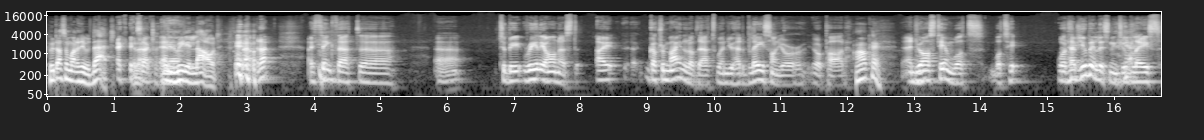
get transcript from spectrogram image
who doesn't want to do that? Exactly. You know? And yeah. really loud. You know? and I, I think that, uh, uh, to be really honest, I got reminded of that when you had Blaze on your, your pod, ah, okay. and you mm. asked him what's what's he, what have you been listening to, Blaze,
